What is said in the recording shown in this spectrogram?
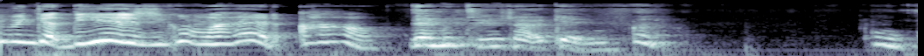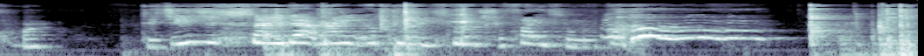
even get the ears. You got my head. Ow. Let me do that again. Oh crap. Did you just say that, mate? You're going to smash your face on the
